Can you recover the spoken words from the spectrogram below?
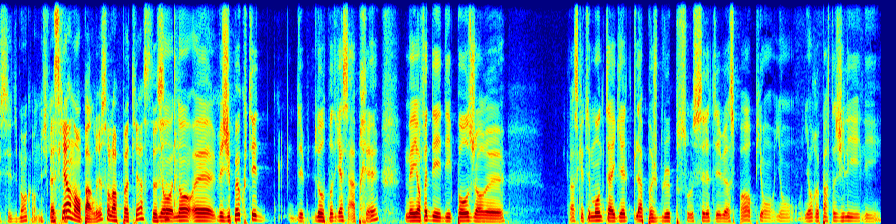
c'est du bon contenu. est-ce qu'ils en ont parlé sur leur podcast non, euh, mais j'ai pas écouté de, l'autre podcast après, mais ils ont fait des, des posts genre. euh, parce que tout le monde taguait la poche bleue sur le site de TVA Sport, puis ils ont, ils ont, ils ont repartagé les, les,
